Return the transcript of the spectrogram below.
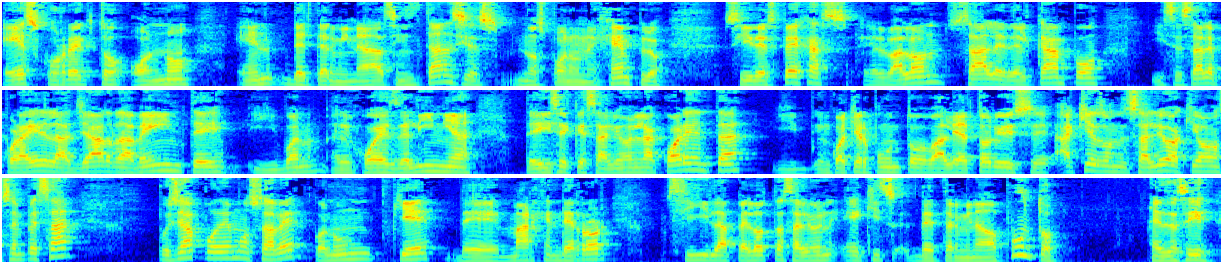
es correcto o no en determinadas instancias. Nos pone un ejemplo. Si despejas el balón, sale del campo y se sale por ahí de la yarda 20 y bueno, el juez de línea te dice que salió en la 40 y en cualquier punto aleatorio dice aquí es donde salió, aquí vamos a empezar, pues ya podemos saber con un pie de margen de error si la pelota salió en X determinado punto. Es decir,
